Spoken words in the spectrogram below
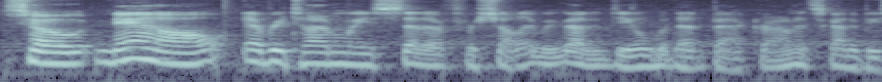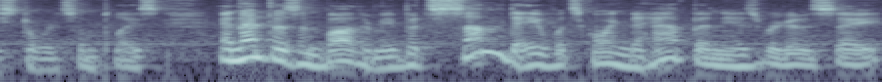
So now every time we set up for Shelley, we've got to deal with that background. It's got to be stored someplace, and that doesn't bother me. But someday, what's going to happen is we're going to say,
